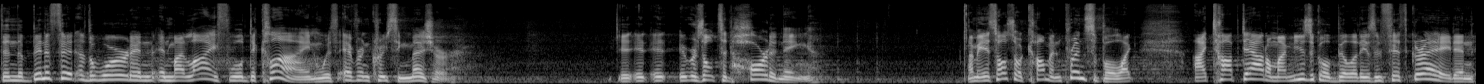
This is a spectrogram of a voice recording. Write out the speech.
then the benefit of the word in, in my life will decline with ever increasing measure. It, it, it results in hardening. I mean, it's also a common principle. Like, I topped out on my musical abilities in fifth grade, and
